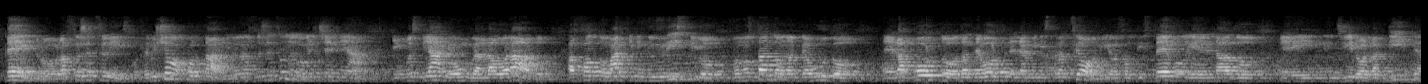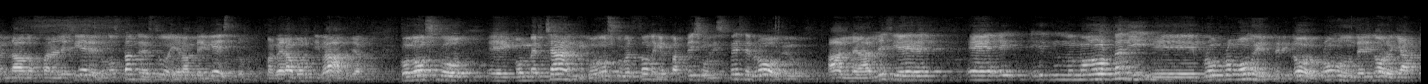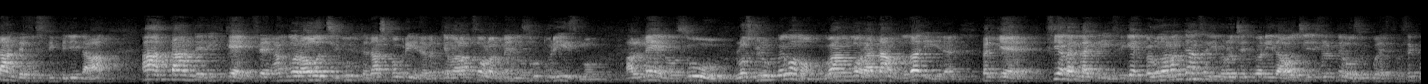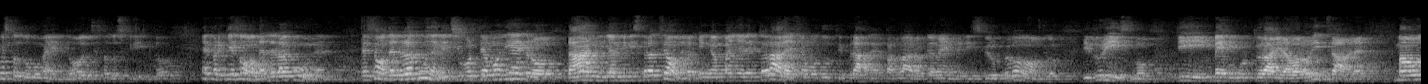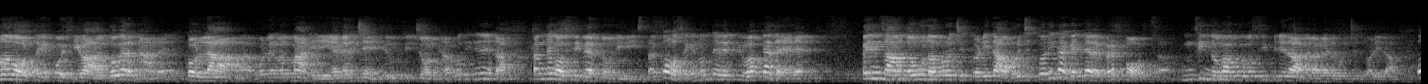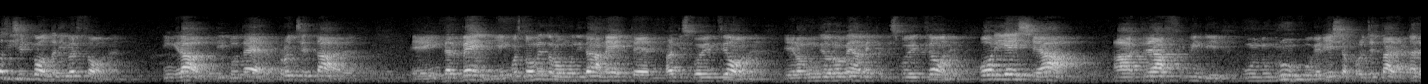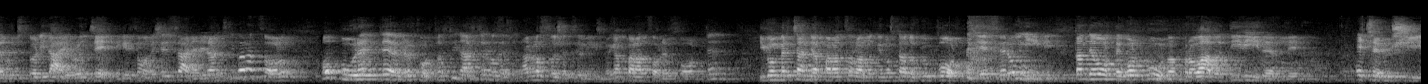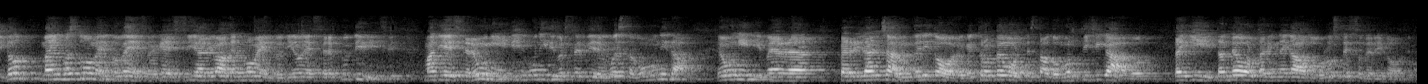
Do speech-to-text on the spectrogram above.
dentro l'associazionismo, se riusciamo a portarli in un'associazione come il CNA, che in questi anni comunque ha lavorato, ha fatto marketing turistico, nonostante non abbia avuto eh, l'apporto tante volte delle amministrazioni, io so di Stefano che è andato eh, in, giro alla ditta, è andato a fare le fiere, nonostante nessuno gliel'abbia chiesto, ma per amor di patria. Conosco eh, commercianti, conosco persone che partecipano di spese proprio alle, alle fiere e, e, e una volta lì eh, promuovono il territorio, promuovono un territorio che ha tante possibilità ha tante ricchezze, ancora oggi tutte da scoprire, perché Palazzolo almeno sul turismo, almeno sullo sviluppo economico ha ancora tanto da dire, perché sia per la crisi che per una mancanza di progettualità, oggi riflettevo su questo, se questo documento oggi è stato scritto è perché sono delle lacune e sono delle lacune che ci portiamo dietro da anni di amministrazione, perché in campagna elettorale siamo tutti bravi a parlare ovviamente di sviluppo economico, di turismo, di beni culturali da valorizzare, ma una volta che poi si va a governare con, la, con le normali emergenze tutti i giorni, la quotidianità, tante cose si perdono di vista, cose che non deve più accadere pensando a una progettualità, progettualità che deve per forza, un sindaco ha possibilità per avere progettualità, o si circonda di persone in grado di poter progettare eh, interventi che in questo momento la comunità mette a disposizione e la comunità europea mette a disposizione o riesce a, a crearsi quindi un, un, gruppo che riesce a progettare, a dare progettualità ai progetti che sono necessari al rilancio di Palazzolo oppure deve per forza affidarsi all'associazionismo che a Palazzolo è forte. I commercianti a Palazzolo hanno dimostrato più volte di essere uniti. Tante volte qualcuno ha provato a dividerli e c'è riuscito ma in questo momento penso che sia arrivato il momento di non essere più divisi ma di essere uniti, uniti per servire questa comunità e uniti per, per rilanciare un territorio che troppe volte è stato mortificato da chi tante volte ha rinnegato lo stesso territorio.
